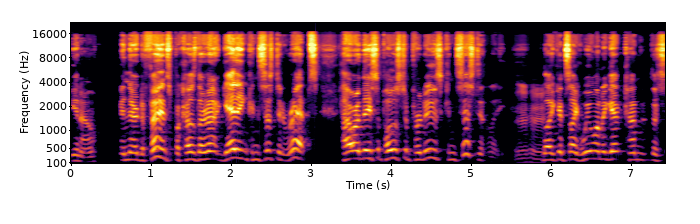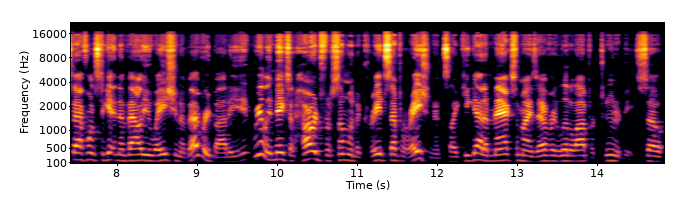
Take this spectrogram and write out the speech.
you know, in their defense because they're not getting consistent reps. How are they supposed to produce consistently? Mm-hmm. Like it's like we want to get kind of the staff wants to get an evaluation of everybody. It really makes it hard for someone to create separation. It's like you got to maximize every little opportunity. So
